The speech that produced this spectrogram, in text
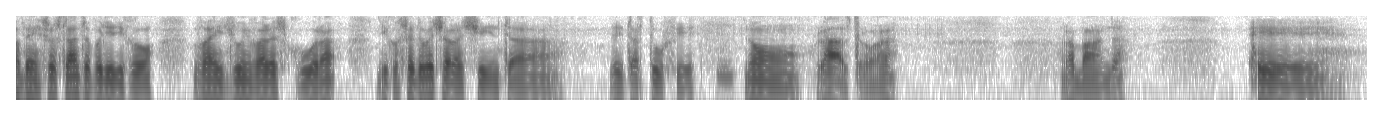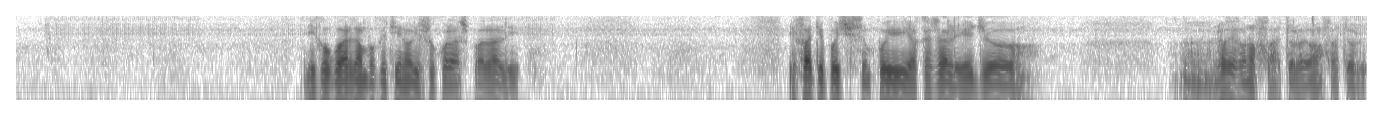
Vabbè, in sostanza poi gli dico vai giù in Valle Scura, dico sai dove c'è la cinta dei tartufi, mm. non l'altro, eh? la banda. E dico guarda un pochettino lì su quella spalla lì. Infatti poi, ci sono, poi a Casaleggio eh, l'avevano fatto, l'avevano fatto lì.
